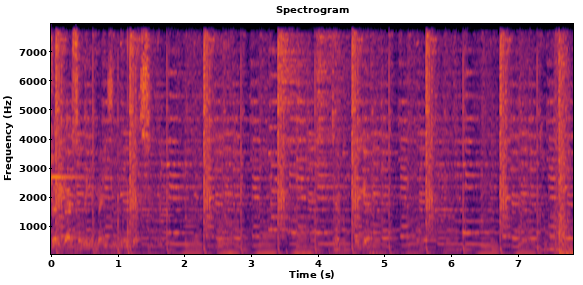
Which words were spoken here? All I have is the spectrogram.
Show you guys something amazing. Look at this. There we go. Come on.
